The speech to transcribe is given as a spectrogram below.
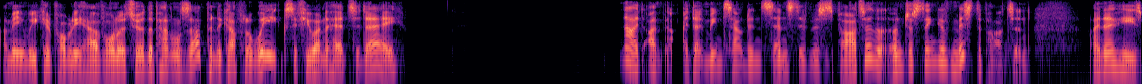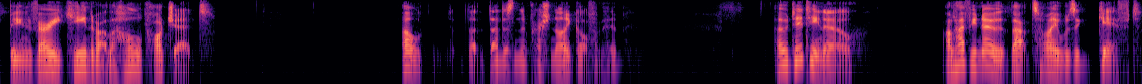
I mean, we could probably have one or two of the panels up in a couple of weeks if you went ahead today. No, I, I, I don't mean to sound insensitive, Mrs. Parton. I'm just thinking of Mr. Parton. I know he's been very keen about the whole project. Oh, that, that isn't the impression I got from him. Oh, did he now? I'll have you know that tie was a gift.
